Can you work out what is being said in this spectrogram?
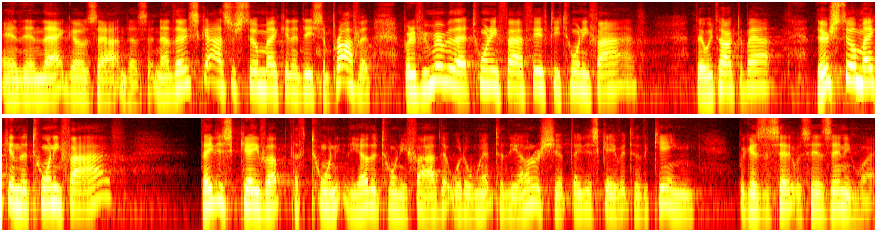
And then that goes out and does it. Now, those guys are still making a decent profit, but if you remember that 25, 50, 25 that we talked about, they're still making the 25. They just gave up the 20, the other 25 that would have went to the ownership. They just gave it to the king because they said it was his anyway.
